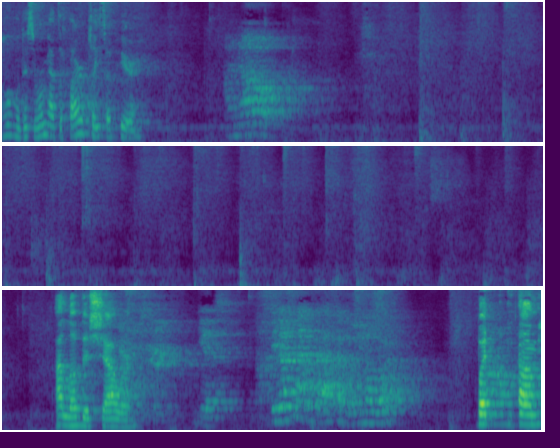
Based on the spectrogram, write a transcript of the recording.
Oh, this room has a fireplace up here. I love this shower. Yes. It doesn't have a bathtub, but you know what? But um,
